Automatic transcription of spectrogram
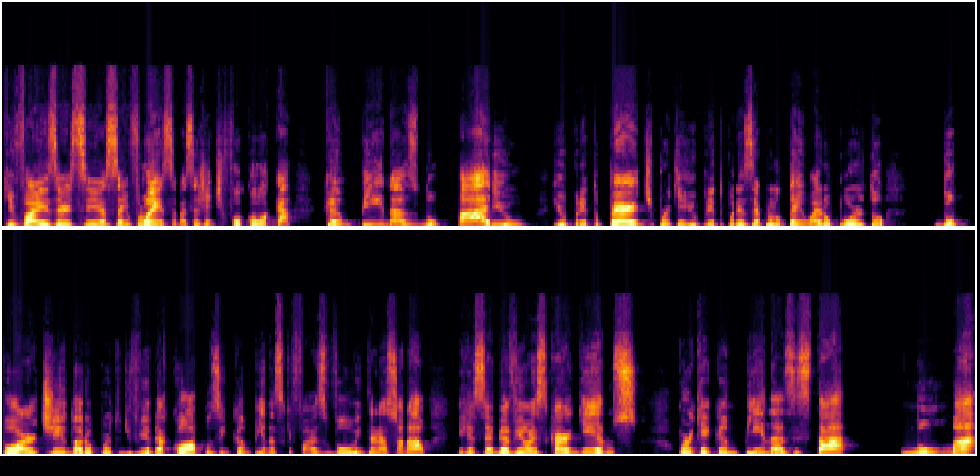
que vai exercer essa influência. Mas se a gente for colocar Campinas no páreo Rio Preto perde, porque Rio Preto, por exemplo, não tem um aeroporto do porte do aeroporto de Viracopos, em Campinas, que faz voo internacional e recebe aviões cargueiros. Porque Campinas está numa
